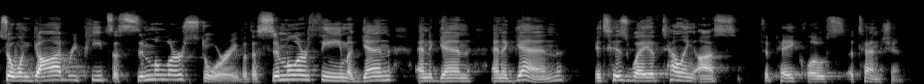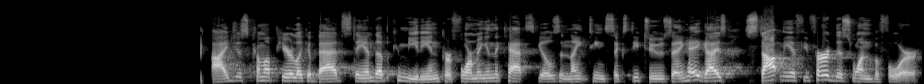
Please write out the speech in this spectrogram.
So when God repeats a similar story with a similar theme again and again and again, it's his way of telling us to pay close attention. I just come up here like a bad stand up comedian performing in the Catskills in 1962 saying, hey guys, stop me if you've heard this one before.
